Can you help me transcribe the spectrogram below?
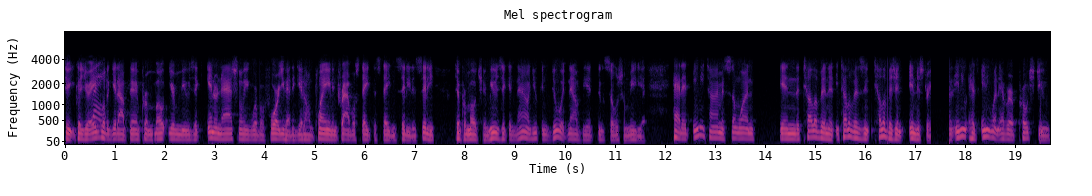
because you're able to get out there and promote your music internationally, where before you had to get on plane and travel state to state and city to city to promote your music, and now you can do it now via through social media. Had at any time as someone in the television television television industry, any has anyone ever approached you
